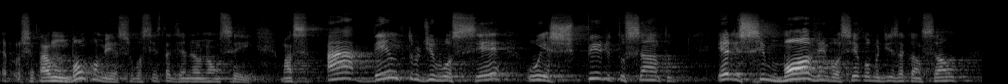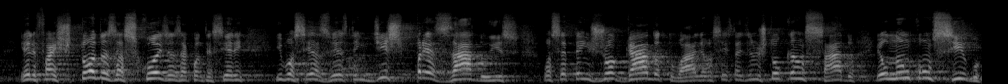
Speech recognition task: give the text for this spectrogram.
é, você está num bom começo, você está dizendo eu não sei, mas há dentro de você o Espírito Santo, ele se move em você, como diz a canção, ele faz todas as coisas acontecerem e você às vezes tem desprezado isso, você tem jogado a toalha, você está dizendo estou cansado, eu não consigo,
